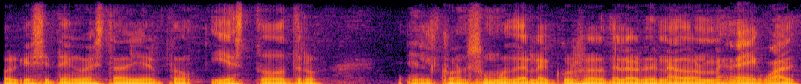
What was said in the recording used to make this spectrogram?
Porque si tengo esto abierto y esto otro, el consumo de recursos del ordenador me da igual.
